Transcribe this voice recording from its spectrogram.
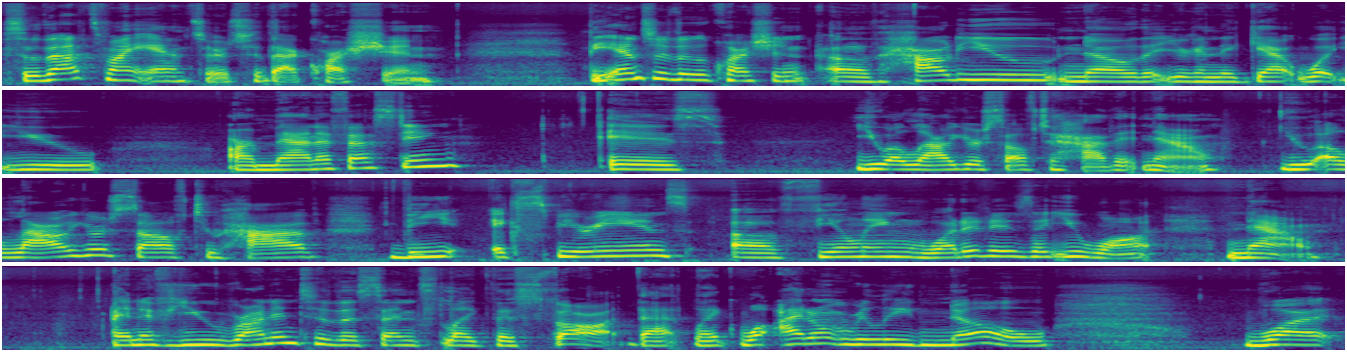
So that's my answer to that question. The answer to the question of how do you know that you're going to get what you are manifesting is you allow yourself to have it now. You allow yourself to have the experience of feeling what it is that you want now. And if you run into the sense like this thought that, like, well, I don't really know what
